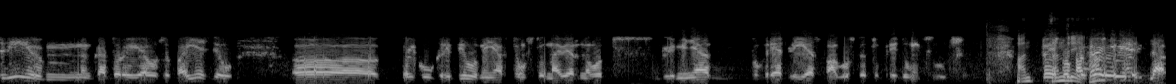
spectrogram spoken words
XV, на который я уже поездил, э, только укрепило меня в том, что, наверное, вот для меня вряд ли я смогу что-то придумать лучше. Ан- То есть, Андрей, ну, по крайней мере, да.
